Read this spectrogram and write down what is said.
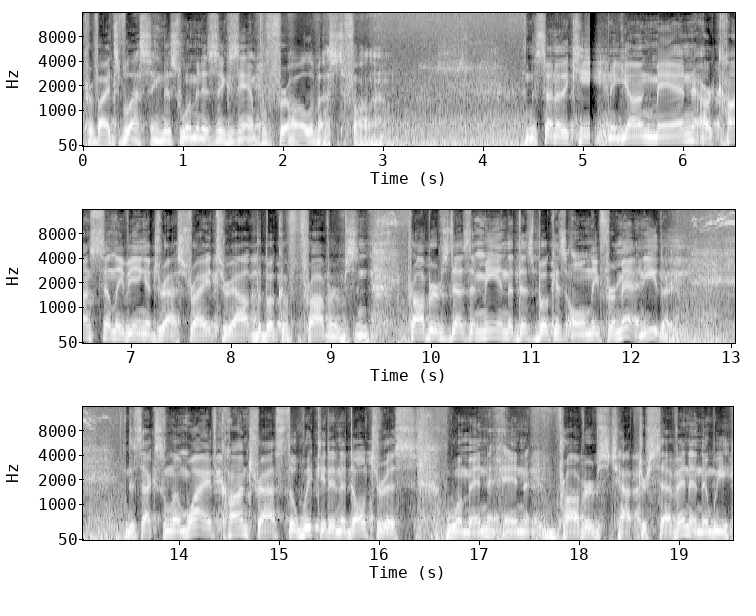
provides blessing. This woman is an example for all of us to follow. And the son of the king and a young man are constantly being addressed right throughout the book of Proverbs. And Proverbs doesn't mean that this book is only for men either. This excellent wife contrasts the wicked and adulterous woman in Proverbs chapter 7. And then we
